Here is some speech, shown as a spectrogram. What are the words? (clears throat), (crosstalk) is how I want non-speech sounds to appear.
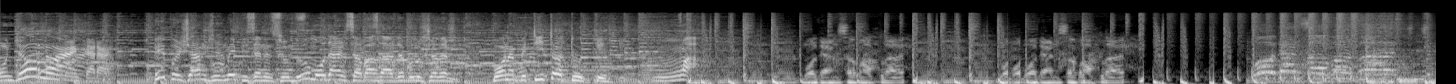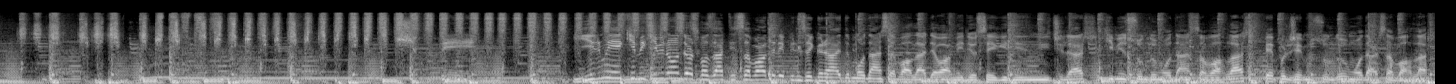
Buongiorno Ankara. Pepper Jam Gourmet Pizza'nın sunduğu modern sabahlarda buluşalım. Buon appetito a tutti. Mua! Modern Sabahlar Modern Sabahlar Modern Sabahlar 20 Ekim 2014 Pazartesi sabahları hepinize günaydın Modern Sabahlar devam ediyor sevgili dinleyiciler. Kimin sunduğu Modern Sabahlar? Pepper Jam'in sunduğu Modern Sabahlar.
